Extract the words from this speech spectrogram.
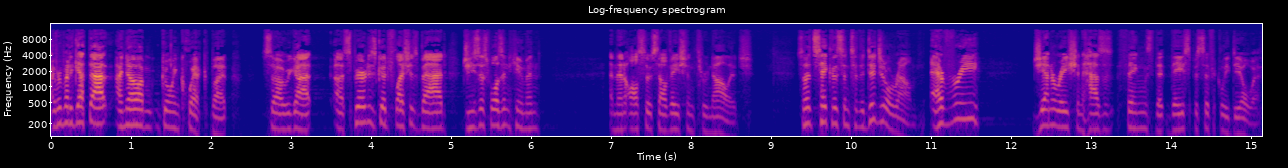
Everybody get that? I know I'm going quick, but so we got uh, spirit is good, flesh is bad. Jesus wasn't human. And then also salvation through knowledge. So let's take this into the digital realm. Every generation has things that they specifically deal with.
